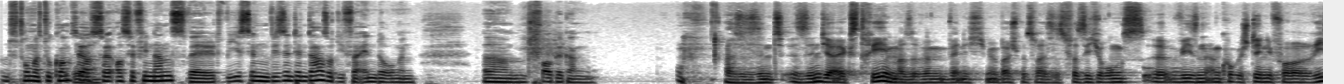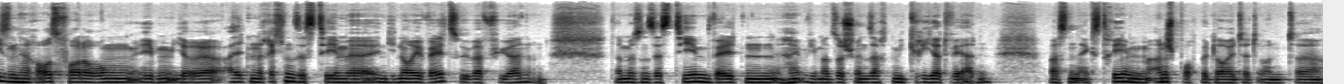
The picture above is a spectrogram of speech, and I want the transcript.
Und Thomas, du kommst ja, ja aus, der, aus der Finanzwelt. Wie, ist denn, wie sind denn da so die Veränderungen ähm, vorgegangen? Also sind, sind ja extrem. Also wenn, wenn ich mir beispielsweise das Versicherungswesen angucke, stehen die vor Riesenherausforderungen, eben ihre alten Rechensysteme in die neue Welt zu überführen. Und da müssen Systemwelten, wie man so schön sagt, migriert werden, was einen extremen Anspruch bedeutet. Und äh,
